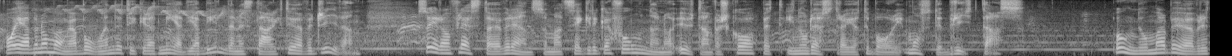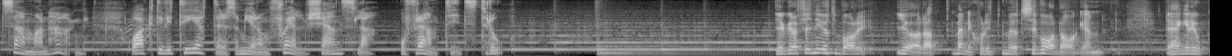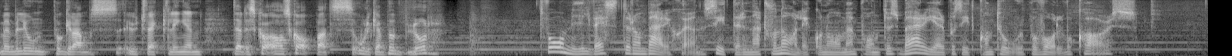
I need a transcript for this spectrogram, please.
Och även om många boende tycker att mediabilden är starkt överdriven så är de flesta överens om att segregationen och utanförskapet i nordöstra Göteborg måste brytas. Ungdomar behöver ett sammanhang och aktiviteter som ger dem självkänsla och framtidstro. Geografin i Göteborg gör att människor inte möts i vardagen. Det hänger ihop med miljonprogramsutvecklingen där det ska, har skapats olika bubblor. Två mil väster om Bergsjön sitter nationalekonomen Pontus Berger på sitt kontor på Volvo Cars.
